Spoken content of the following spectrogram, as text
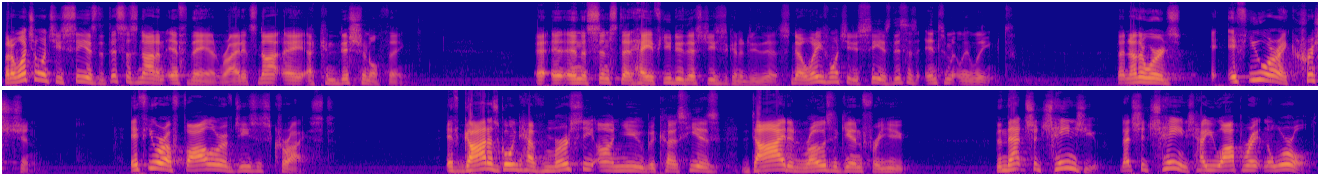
But what I want you to see is that this is not an if then, right? It's not a, a conditional thing in the sense that, hey, if you do this, Jesus is going to do this. No, what he wants you to see is this is intimately linked. That in other words, if you are a Christian, if you are a follower of Jesus Christ, if God is going to have mercy on you because he has died and rose again for you, then that should change you. That should change how you operate in the world.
